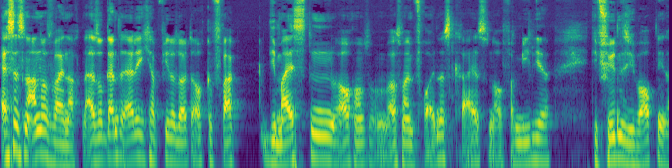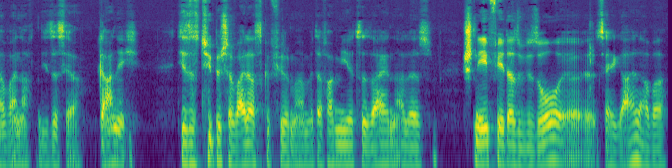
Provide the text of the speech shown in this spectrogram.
Es ist ein anderes Weihnachten. Also ganz ehrlich, ich habe viele Leute auch gefragt, die meisten, auch aus, aus, meinem Freundeskreis und auch Familie, die fühlen sich überhaupt nicht nach Weihnachten dieses Jahr. Gar nicht. Dieses typische Weihnachtsgefühl, mal mit der Familie zu sein, alles Schneefeder sowieso, äh, ist ja egal, aber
